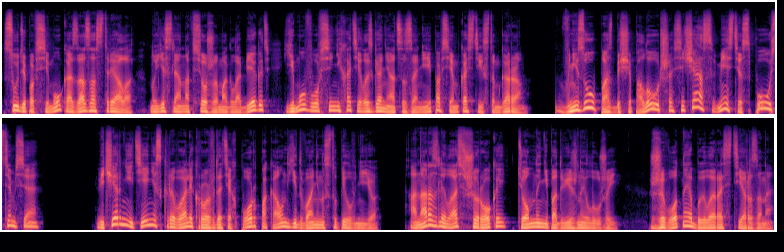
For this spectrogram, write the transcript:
Судя по всему, коза застряла, но если она все же могла бегать, ему вовсе не хотелось гоняться за ней по всем костистым горам. «Внизу пастбище получше, сейчас вместе спустимся». Вечерние тени скрывали кровь до тех пор, пока он едва не наступил в нее. Она разлилась широкой, темной неподвижной лужей. Животное было растерзано.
